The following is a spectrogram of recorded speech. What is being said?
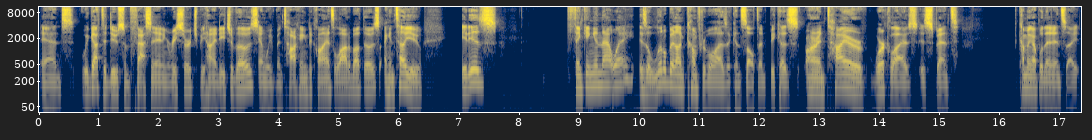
And we got to do some fascinating research behind each of those. And we've been talking to clients a lot about those. I can tell you, it is thinking in that way is a little bit uncomfortable as a consultant because our entire work lives is spent coming up with an insight,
